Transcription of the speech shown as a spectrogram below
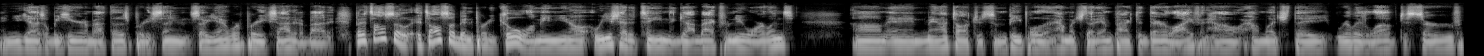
And you guys will be hearing about those pretty soon. So yeah, we're pretty excited about it. But it's also it's also been pretty cool. I mean, you know, we just had a team that got back from New Orleans. Um, and man, I talked to some people and how much that impacted their life and how how much they really love to serve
